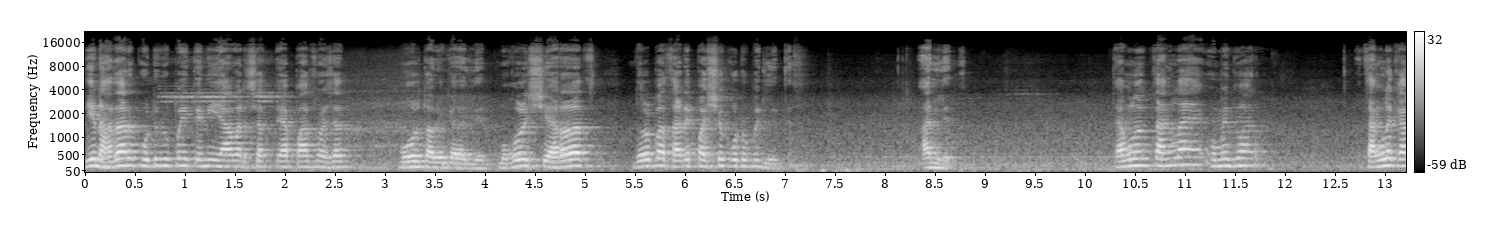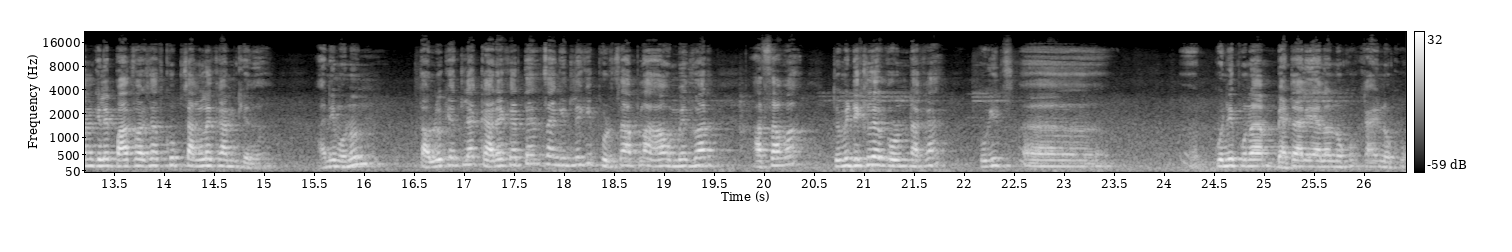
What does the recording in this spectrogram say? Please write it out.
तीन हजार कोटी रुपये त्यांनी या वर्षात या पाच वर्षात मोहोळ तालुक्याला दिलेत. मोहोळ शहरालाच जवळपास साडेपाचशे कोटी रुपये दिलेत. त्यांनी आणलेत. त्यामुळं चांगला आहे उमेदवार. चांगलं काम केले पाच वर्षात खूप चांगलं काम केलं. आणि म्हणून तालुक्यातल्या कार्यकर्त्यांनी सांगितलं की पुढचा आपला हा उमेदवार असावा तुम्ही डिक्लेअर करून टाका. उगीच कुणी पुन्हा भेटायला यायला नको काय नको.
